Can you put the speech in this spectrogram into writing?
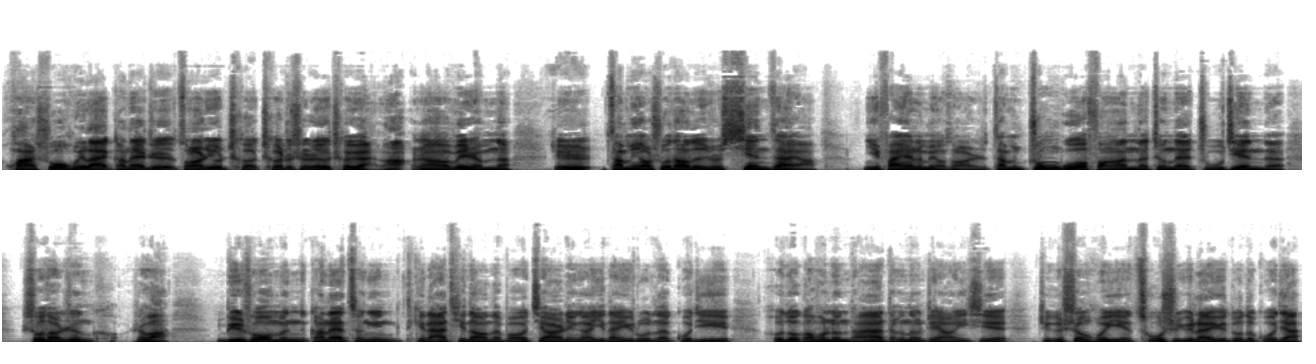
话说回来，刚才这宋老师又扯扯着扯着又扯远了，然后为什么呢？就是咱们要说到的就是现在啊。你发现了没有，宋老师？咱们中国方案呢，正在逐渐的受到认可，是吧？你比如说，我们刚才曾经给大家提到的，包括 G 二零啊、一带一路的国际合作高峰论坛啊等等，这样一些这个盛会，也促使越来越多的国家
